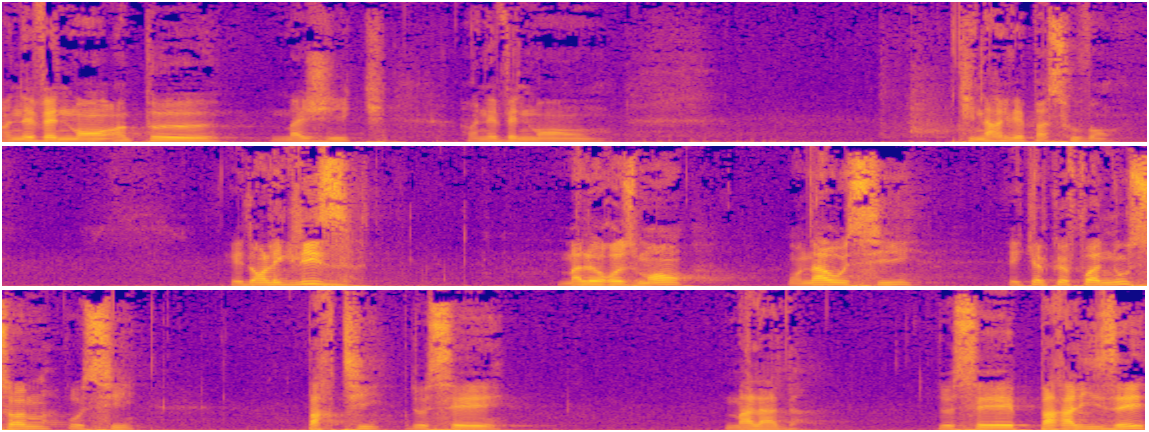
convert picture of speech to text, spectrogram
un événement un peu magique, un événement qui n'arrivait pas souvent. Et dans l'Église, malheureusement, on a aussi, et quelquefois nous sommes aussi, partie de ces malades de ces paralysés,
